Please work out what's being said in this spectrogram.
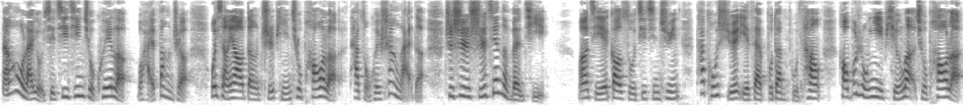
但后来有些基金就亏了，我还放着，我想要等持平就抛了，它总会上来的，只是时间的问题。王杰告诉基金君，他同学也在不断补仓，好不容易平了就抛了。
